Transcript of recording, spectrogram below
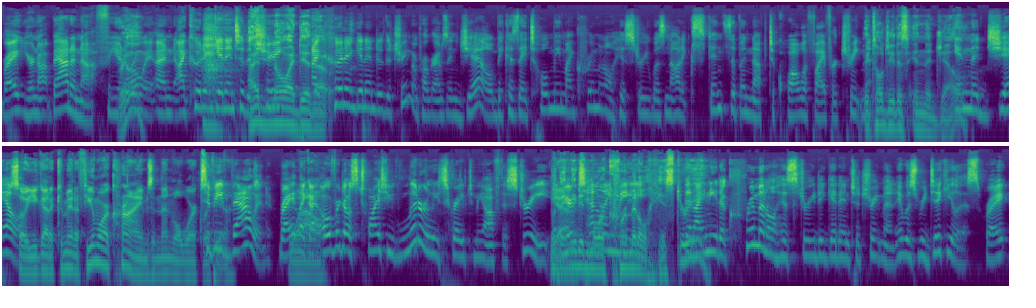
right? You're not bad enough, you know. And I couldn't get into the I had treat- no idea That. I couldn't get into the treatment programs in jail because they told me my criminal history was not extensive enough to qualify for treatment. They told you this in the jail. in the jail. So you got to commit a few more crimes and then we'll work to with be you. valid, right? Like I overdosed twice. You literally scraped me off the street. but Yeah. they They're needed more telling me criminal history. that I need a criminal history to get into treatment. It was ridiculous, right?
